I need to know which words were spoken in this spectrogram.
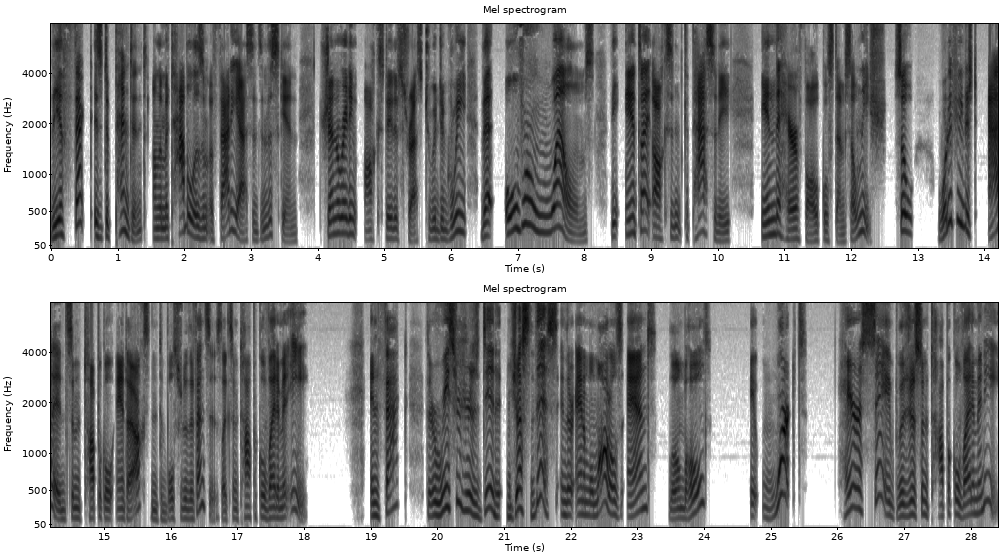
The effect is dependent on the metabolism of fatty acids in the skin, generating oxidative stress to a degree that overwhelms the antioxidant capacity in the hair follicle stem cell niche. So, what if you just added some topical antioxidant to bolster the defenses, like some topical vitamin E? In fact, the researchers did just this in their animal models, and lo and behold, it worked. Hair saved with just some topical vitamin E.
